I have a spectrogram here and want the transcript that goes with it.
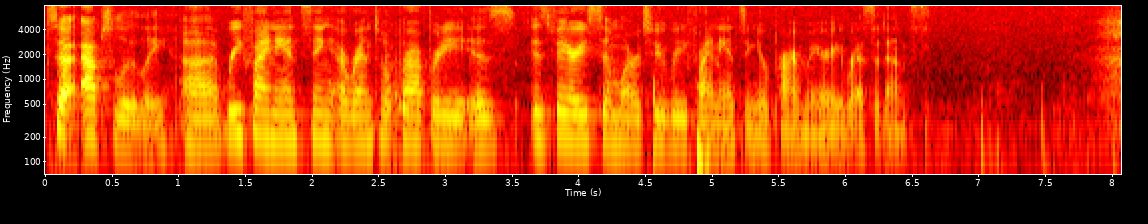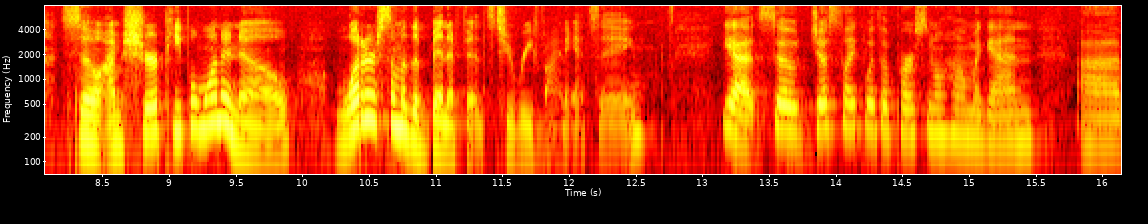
So absolutely, uh, refinancing a rental property is is very similar to refinancing your primary residence. So I'm sure people want to know what are some of the benefits to refinancing? Yeah, so just like with a personal home, again, uh,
